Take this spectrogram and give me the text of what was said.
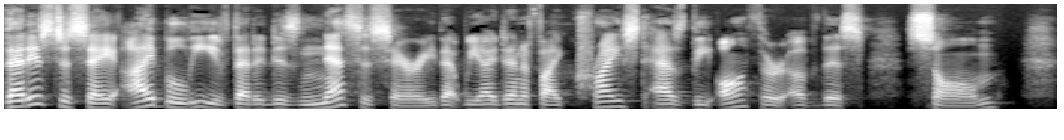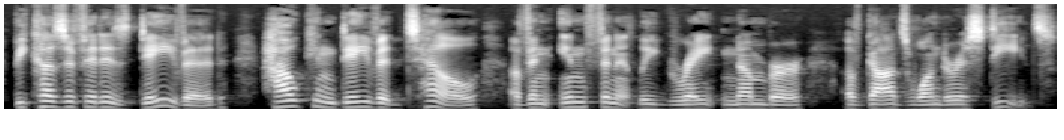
That is to say, I believe that it is necessary that we identify Christ as the author of this psalm because if it is David, how can David tell of an infinitely great number of God's wondrous deeds?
